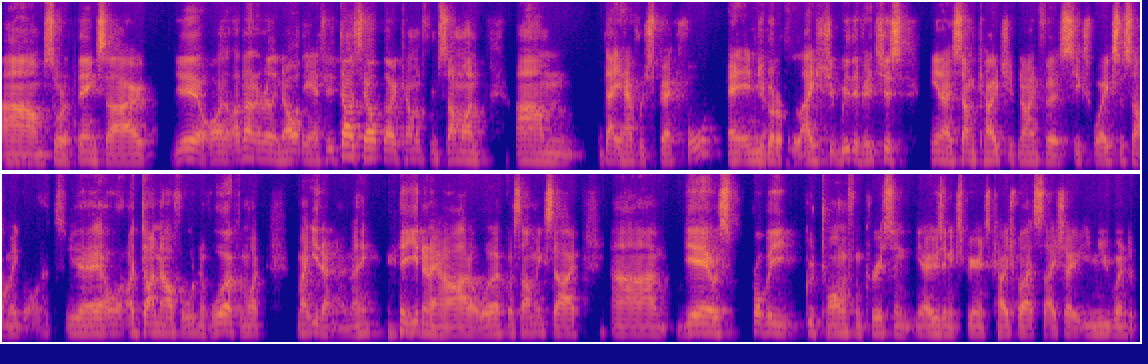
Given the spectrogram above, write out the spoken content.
um, sort of thing. So, yeah, I, I, don't really know what the answer. It does help though, coming from someone um, that you have respect for and, and you've yeah. got a relationship with. If it's just you know some coach you've known for six weeks or something, or yeah, I don't know if it wouldn't have worked. I'm like, mate, you don't know me. you don't know how hard I work or something. So um, yeah, it was probably good timing from Chris, and you know he was an experienced coach by that stage, so he knew when to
